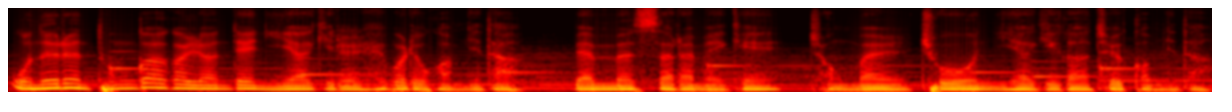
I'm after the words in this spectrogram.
오늘은 돈과 관련된 이야기를 해보려고 합니다. 몇몇 사람에게 정말 좋은 이야기가 될 겁니다.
